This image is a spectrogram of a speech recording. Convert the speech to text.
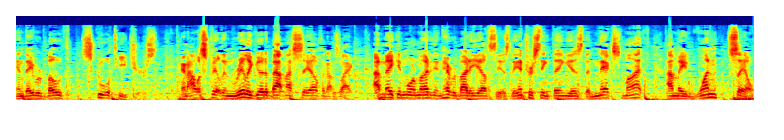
and they were both school teachers. And I was feeling really good about myself, and I was like, I'm making more money than everybody else is. The interesting thing is, the next month, I made one sale.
